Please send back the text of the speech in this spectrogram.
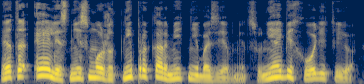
Это Элис не сможет ни прокормить небоземницу, ни обиходить ее —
